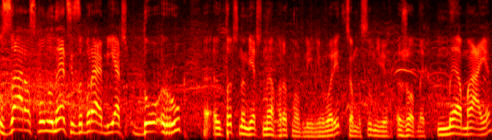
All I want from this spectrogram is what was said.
Зараз Волинець і забирає м'яч до рук. Е, Точно м'яч не в лінію воріт. В цьому сумнівів жодних немає.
